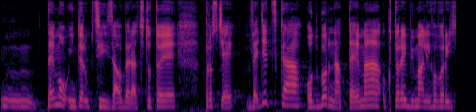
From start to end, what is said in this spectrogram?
mm, témou interrupcií zaoberať. Toto je proste vedecká, odborná téma, o ktorej by mali hovoriť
